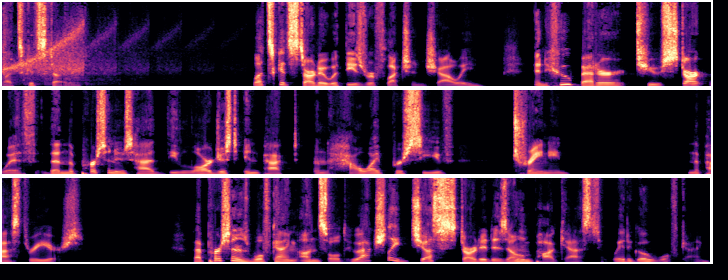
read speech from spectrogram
Let's get started. Let's get started with these reflections, shall we? And who better to start with than the person who's had the largest impact on how I perceive training in the past three years? That person is Wolfgang Unsold, who actually just started his own podcast. Way to go, Wolfgang.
